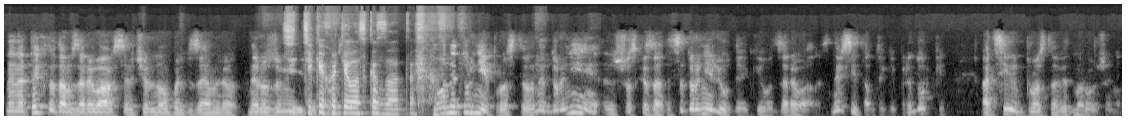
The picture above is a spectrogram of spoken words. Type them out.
не на тих, хто там заривався в Чорнобиль в землю, не розуміючи. Тільки просто. хотіла сказати. Ну, Вони дурні просто. Вони дурні, що сказати. Це дурні люди, які от заривались. Не всі там такі придурки, а ці просто відморожені.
